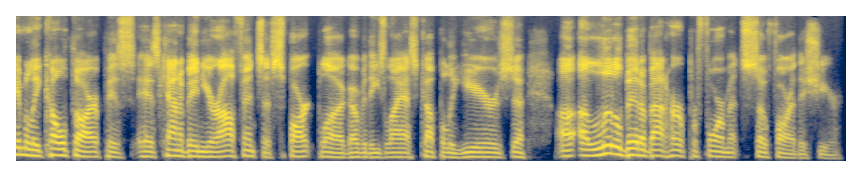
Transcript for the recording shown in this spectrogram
Emily Coltharp has has kind of been your offensive spark plug over these last couple of years. Uh, a, a, little bit about her performance so far this year.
